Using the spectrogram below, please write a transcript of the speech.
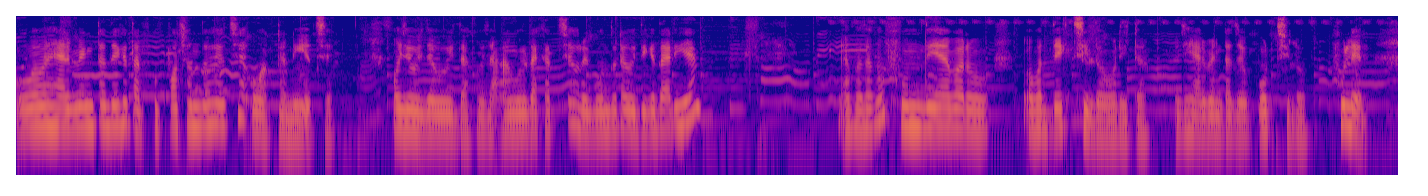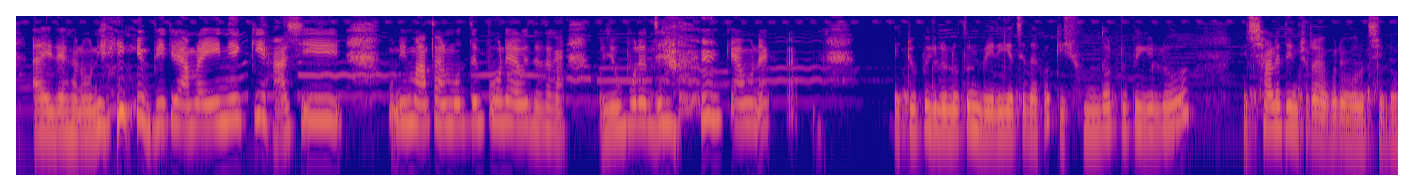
ও হেয়ার ব্যান্ডটা দেখে তার খুব পছন্দ হয়েছে, ও একটা নিয়েছে। ওই যে ওই যে, ওই দেখো যে আঙুল দেখাচ্ছে, ওর ওই বন্ধুটা ওইদিকে দাঁড়িয়ে। তারপর দেখো, ফোন দিয়ে আবার ও আবার দেখছিল ওর এটা যে হেয়ার ব্যান্ডটা যে পড়ছিল ফুলের। আর এই দেখেন উনি বিক্রি, আমরা এই নিয়ে কি হাসি, উনি মাথার মধ্যে পড়ে, ওই দেখেন ওই যে উপরে যা কেমন একটা। এই টুপিগুলো নতুন বেরিয়েছে, দেখো কি সুন্দর টুপিগুলো, সাড়ে তিনশো টাকা করে বলছিল।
